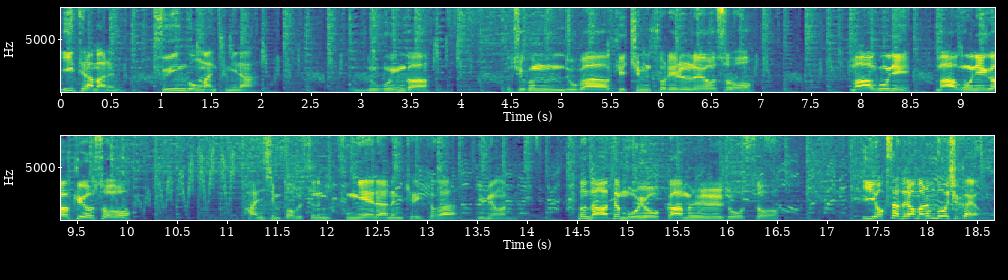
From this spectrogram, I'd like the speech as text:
이 드라마는 주인공만큼이나 누구인가? 지금 누가 기침 소리를 내어서 마구니 마구니가 끼어서 관심법을 쓰는 궁예라는 캐릭터가 유명합니다. 너 나한테 모욕감을 줬어. 이 역사 드라마는 무엇일까요?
